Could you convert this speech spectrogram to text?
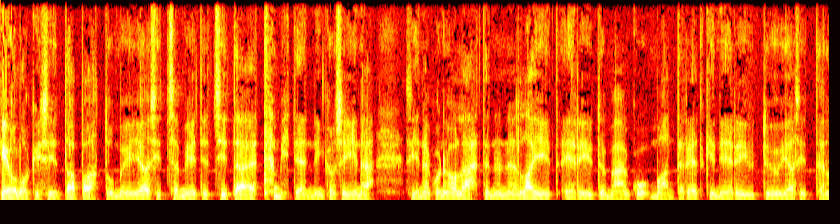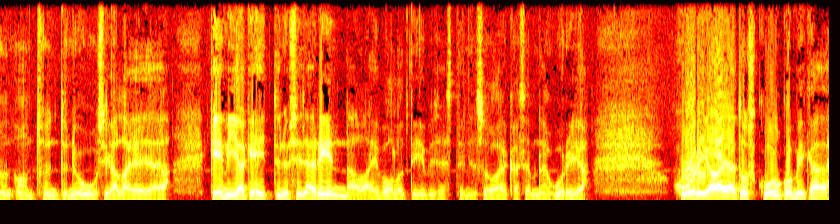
geologisiin tapahtumiin ja sitten sä mietit sitä, että miten niin siinä, siinä, kun ne on lähtenyt ne lajit eriytymään, kun mantereetkin eriytyy ja sitten on, on syntynyt uusia lajeja ja kemia kehittynyt siinä rinnalla evolutiivisesti, niin se on aika semmoinen hurja, hurja ajatuskulku, mikä,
